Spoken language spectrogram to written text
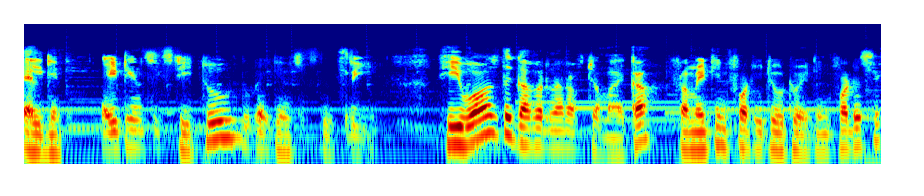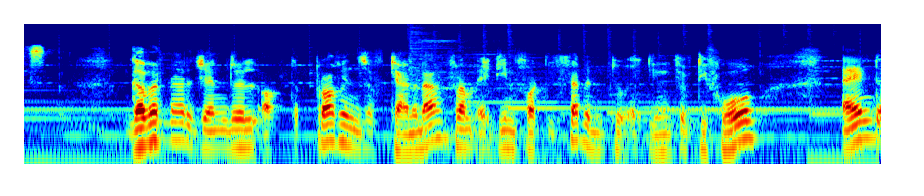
Elgin, 1862 to 1863. He was the governor of Jamaica from 1842 to 1846, Governor General of the Province of Canada from 1847 to 1854, and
